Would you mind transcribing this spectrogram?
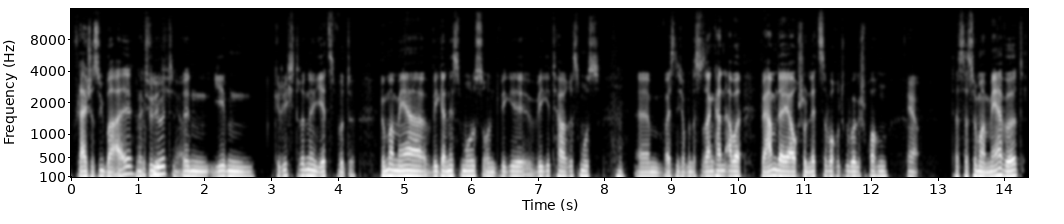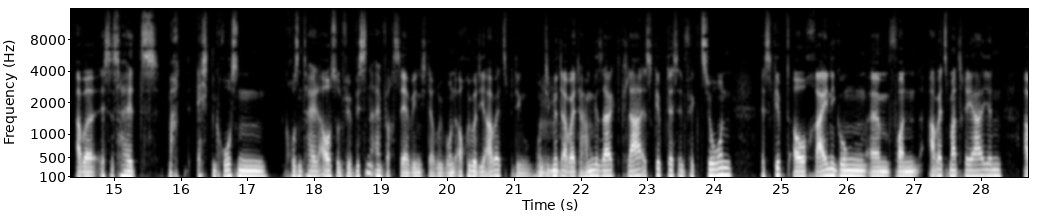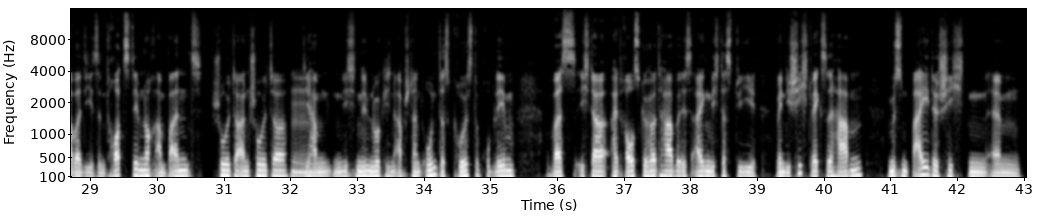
Fleisch ist überall Natürlich, geführt, ja. in jedem Gericht drinne. Jetzt wird immer mehr Veganismus und Vege Vegetarismus. Hm. Ähm, weiß nicht, ob man das so sagen kann, aber wir haben da ja auch schon letzte Woche drüber gesprochen. Ja. Dass das immer mehr wird, aber es ist halt, macht echt einen großen, großen Teil aus und wir wissen einfach sehr wenig darüber und auch über die Arbeitsbedingungen. Und mhm. die Mitarbeiter haben gesagt, klar, es gibt Desinfektion, es gibt auch Reinigungen ähm, von Arbeitsmaterialien, aber die sind trotzdem noch am Band, Schulter an Schulter. Mhm. Die haben nicht einen wirklichen Abstand. Und das größte Problem, was ich da halt rausgehört habe, ist eigentlich, dass die, wenn die Schichtwechsel haben, müssen beide Schichten ähm,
